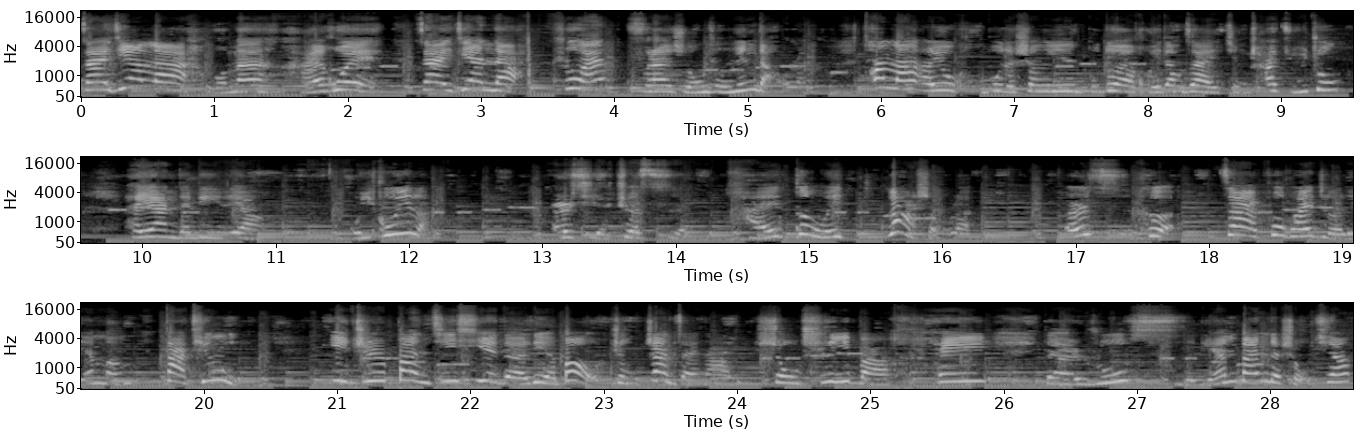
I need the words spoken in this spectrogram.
再见了，我们还会再见的。说完，弗兰熊就晕倒了。贪婪而又恐怖的声音不断回荡在警察局中，黑暗的力量回归了。而且这次还更为辣手了。而此刻，在破坏者联盟大厅里，一只半机械的猎豹正站在那里，手持一把黑的如死莲般的手枪，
